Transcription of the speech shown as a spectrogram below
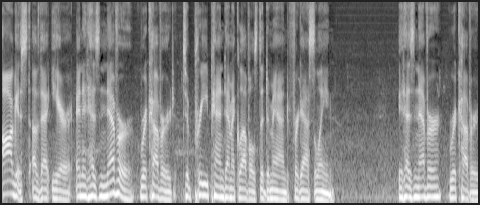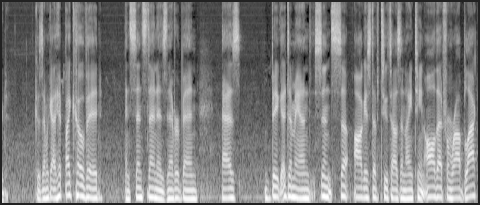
August of that year, and it has never recovered to pre pandemic levels, the demand for gasoline. It has never recovered because then we got hit by COVID, and since then has never been as big a demand since uh, August of 2019. All that from Rob Black.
